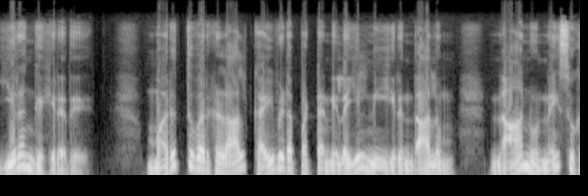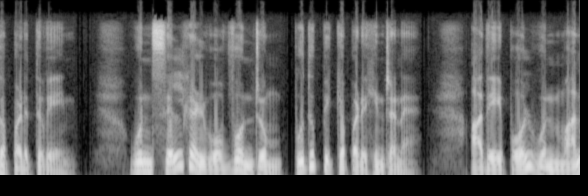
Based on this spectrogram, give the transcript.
இறங்குகிறது. மருத்துவர்களால் கைவிடப்பட்ட நிலையில் நீ இருந்தாலும் நான் உன்னை சுகப்படுத்துவேன். உன் செல்கள் ஒவ்வொன்றும் புதுப்பிக்கப்படுகின்றன. அதேபோல் உன் மன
